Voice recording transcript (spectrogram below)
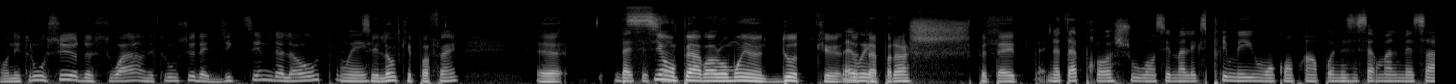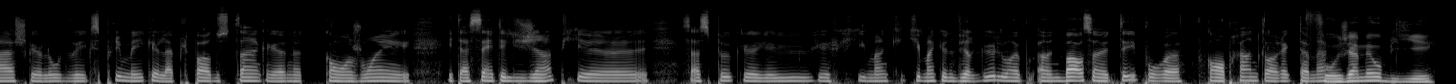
on est trop sûr de soi, on est trop sûr d'être victime de l'autre. Oui, C'est l'autre qui n'est pas fin. Euh, ben si ça. on peut avoir au moins un doute que Ben notre oui. approche peut-être Ben, notre approche où on s'est mal exprimé, où on ne comprend pas nécessairement le message que l'autre veut exprimer, que la plupart du temps, que notre conjoint est, est assez intelligent, puis que euh, ça se peut qu'il y a eu qu'il manque, une virgule ou un- une sur un T pour euh, comprendre correctement. faut jamais oublier,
